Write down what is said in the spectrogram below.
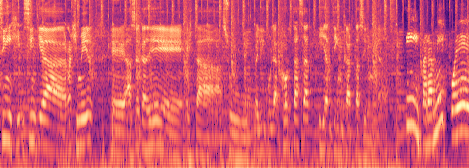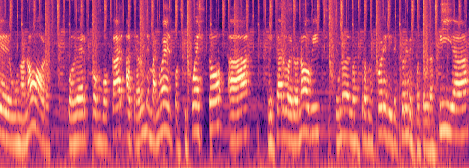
Cin- Cynthia Rajimir eh, acerca de esta su película Cortázar y Antin Cartas Iluminadas. Sí, para mí fue un honor poder convocar a través de Manuel, por supuesto, a Ricardo Aronovich, uno de nuestros mejores directores de fotografía,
